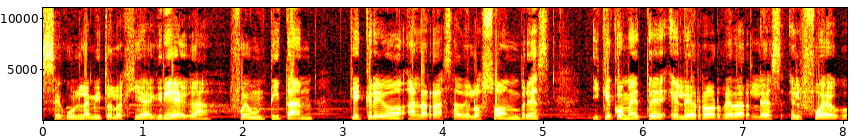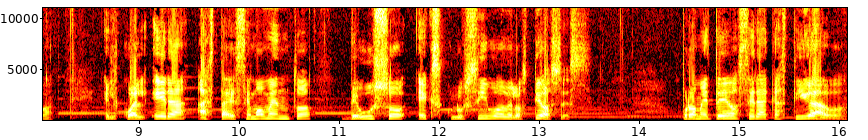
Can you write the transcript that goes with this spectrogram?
Según la mitología griega, fue un titán que creó a la raza de los hombres y que comete el error de darles el fuego, el cual era hasta ese momento de uso exclusivo de los dioses. Prometeo será castigado,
